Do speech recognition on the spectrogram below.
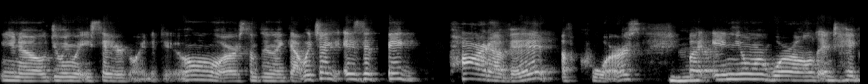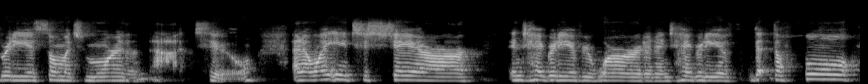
you know doing what you say you're going to do or something like that which is a big part of it, of course, mm-hmm. but in your world, integrity is so much more than that, too. And I want you to share integrity of your word and integrity of the, the whole.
